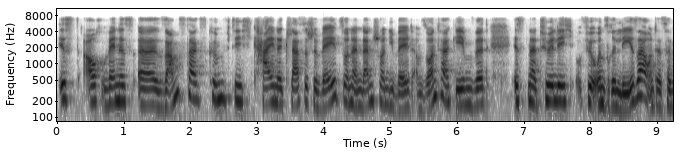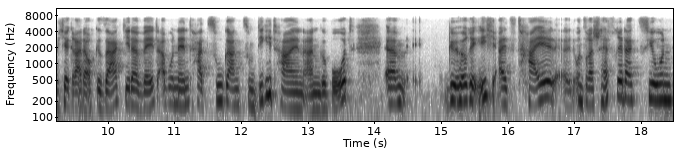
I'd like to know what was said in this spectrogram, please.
ist auch wenn es äh, samstags künftig keine klassische Welt, sondern dann schon die Welt am Sonntag geben wird, ist natürlich für unsere Leser, und das habe ich ja gerade auch gesagt, jeder Weltabonnent hat Zugang zum digitalen Angebot. Ähm, gehöre ich als Teil äh, unserer Chefredaktion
